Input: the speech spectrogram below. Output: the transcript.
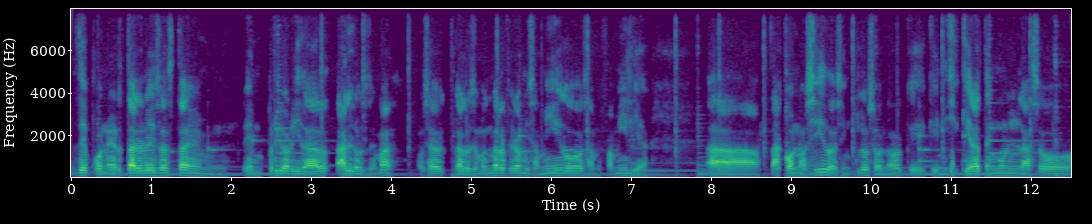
de poner tal vez hasta en en prioridad a los demás. O sea, a los demás me refiero a mis amigos, a mi familia, a, conocidos incluso, ¿no? Que, ni siquiera tengo un lazo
